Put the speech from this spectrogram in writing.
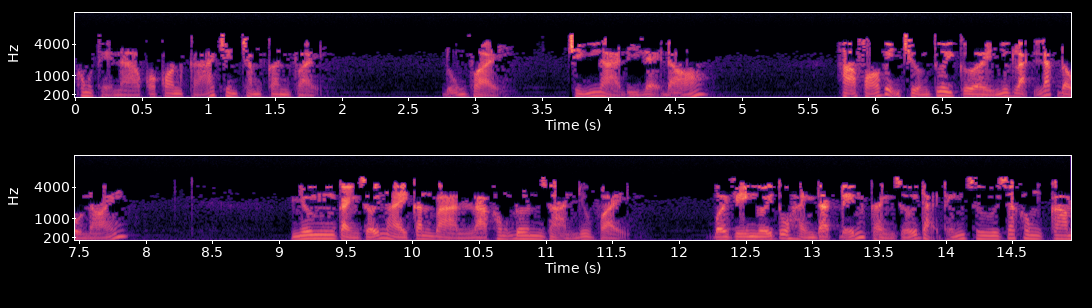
không thể nào có con cá trên trăm cân vậy. Đúng vậy, chính là đi lệ đó. Hạ phó viện trưởng tươi cười nhưng lại lắc đầu nói. Nhưng cảnh giới này căn bản là không đơn giản như vậy. Bởi vì người tu hành đạt đến cảnh giới đại thánh sư sẽ không cam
